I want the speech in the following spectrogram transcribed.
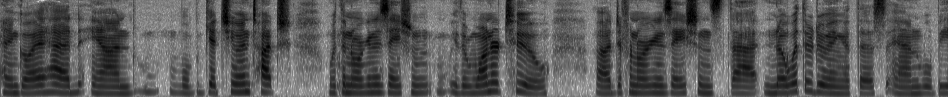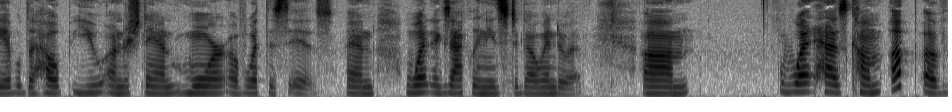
and go ahead and we'll get you in touch with an organization, either one or two, uh, different organizations that know what they're doing at this and will be able to help you understand more of what this is and what exactly needs to go into it. Um, what has come up of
